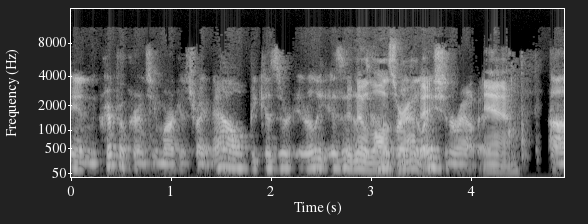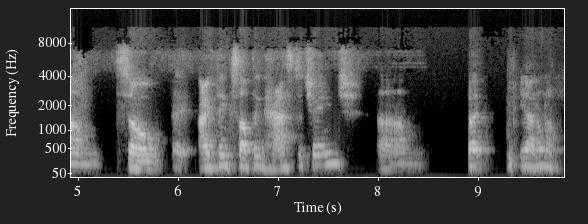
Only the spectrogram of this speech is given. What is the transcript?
in cryptocurrency markets right now because there really isn't There's no laws around it. regulation around it. Yeah. Um, so I think something has to change. Um, but yeah, I don't know.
